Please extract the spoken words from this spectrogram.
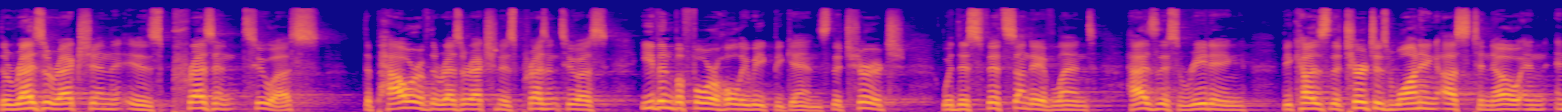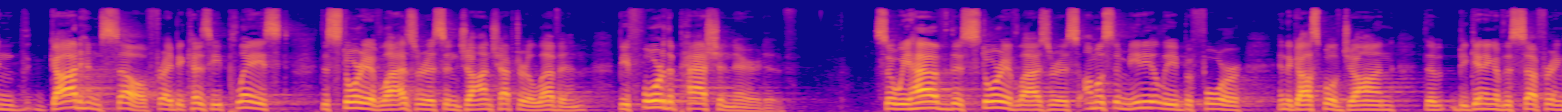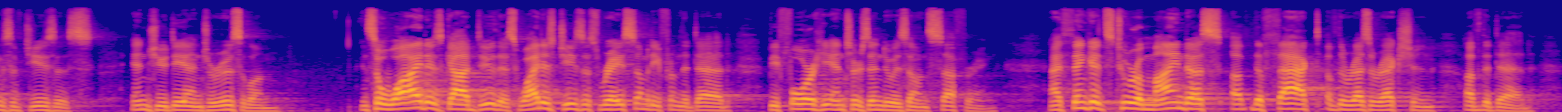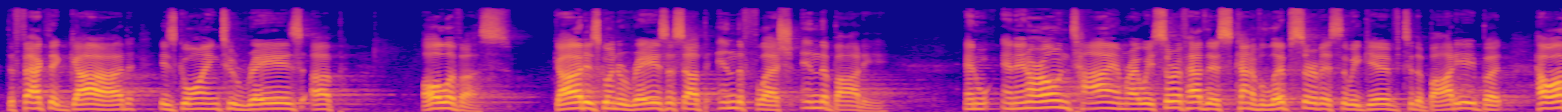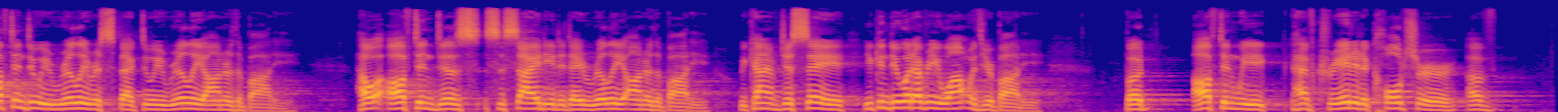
the resurrection is present to us. The power of the resurrection is present to us even before Holy Week begins. The church, with this fifth Sunday of Lent, has this reading because the church is wanting us to know, and, and God Himself, right, because He placed the story of Lazarus in John chapter 11 before the Passion narrative. So we have this story of Lazarus almost immediately before, in the Gospel of John, the beginning of the sufferings of Jesus in Judea and Jerusalem. And so, why does God do this? Why does Jesus raise somebody from the dead before he enters into his own suffering? I think it's to remind us of the fact of the resurrection of the dead. The fact that God is going to raise up all of us. God is going to raise us up in the flesh, in the body. And, and in our own time, right, we sort of have this kind of lip service that we give to the body, but how often do we really respect, do we really honor the body? How often does society today really honor the body? We kind of just say, you can do whatever you want with your body. But often we have created a culture of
